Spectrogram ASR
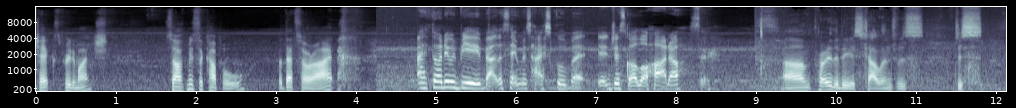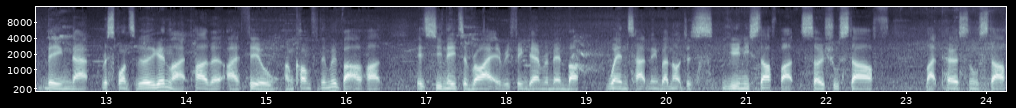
checks pretty much. So I've missed a couple, but that's all right. I thought it would be about the same as high school, but it just got a lot harder. So Um, probably the biggest challenge was just being that responsibility again. Like part of it, I feel I'm confident with, but other part is you need to write everything down, remember when's happening, but not just uni stuff, but social stuff, like personal stuff.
